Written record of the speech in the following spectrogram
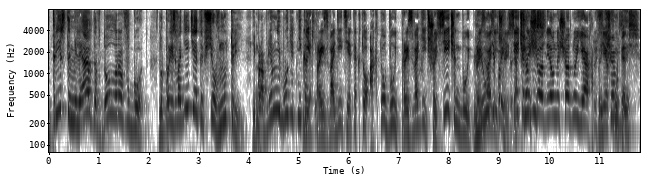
300 миллиардов долларов в год. Но производите это все внутри, и проблем не будет никаких. Нет, производите это кто? А кто будет производить? Что, Сечин будет производить? Люди что? Сечин еще, здесь... он еще одну яхту а себе купит. Здесь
